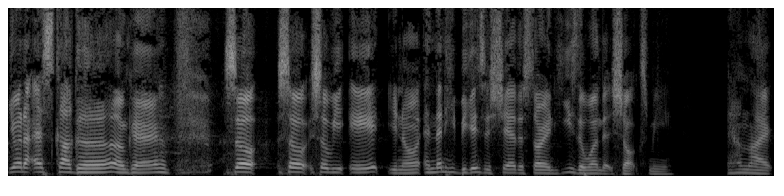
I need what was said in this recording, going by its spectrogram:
you want an escargot, okay? So, so, so we ate, you know, and then he begins to share the story, and he's the one that shocks me. And I'm like,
